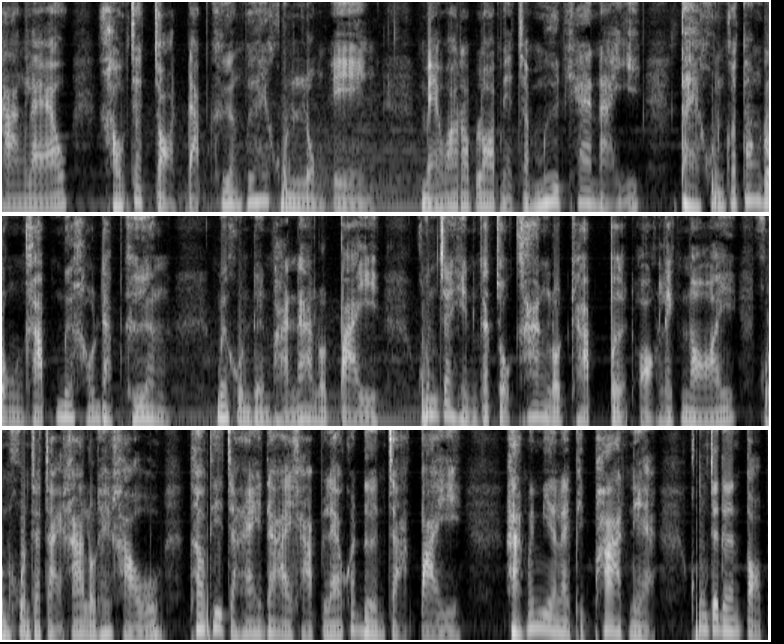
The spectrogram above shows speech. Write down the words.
ทางแล้ว เขาจะจอดดับเครื่องเพื่อให้คุณลงเอง แม้ว่ารอบๆเนี่ยจะมืดแค่ไหน แต่คุณก็ต้องลงครับเมื่อเขาดับเครื่อง เมื่อคุณเดินผ่านหน้ารถไป คุณจะเห็นกระจกข้างรถครับ เปิดออกเล็กน้อย คุณควรจะจ่ายค่ารถให้เขา เท่าที่จะให้ได้ครับ แล้วก็เดินจากไป หากไม่มีอะไรผิดพลาดเนี่ยคุณจะเดินต่อไป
